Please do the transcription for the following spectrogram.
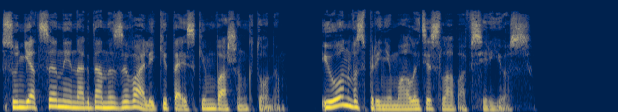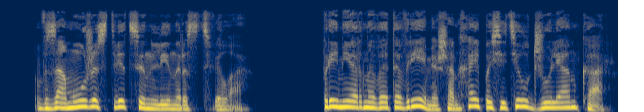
Сунь Яцена иногда называли китайским Вашингтоном, и он воспринимал эти слова всерьез. В замужестве Цинлин расцвела. Примерно в это время Шанхай посетил Джулиан Кар,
